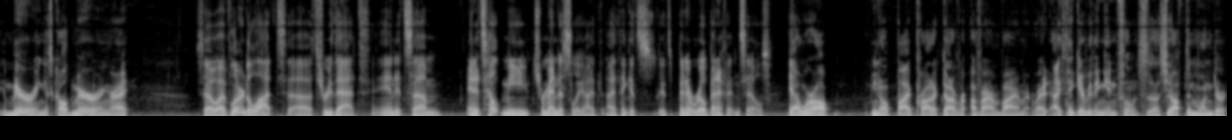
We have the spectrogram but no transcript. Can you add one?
mirroring. It's called mirroring, right? So I've learned a lot uh, through that, and it's um, and it's helped me tremendously. I, I think it's it's been a real benefit in sales. Yeah, we're all you know byproduct of, of our environment, right? I think everything influences us. You often wonder.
